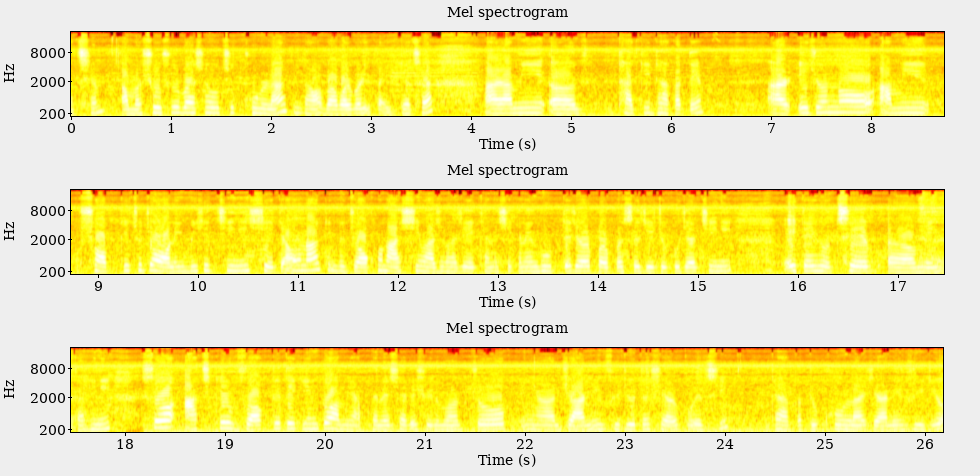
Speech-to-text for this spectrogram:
আছে। আমার শ্বশুর বাসা হচ্ছে খুলনা, কিন্তু আমার বাবার বাড়ি পাইক পাইকগাছা। আর আমি থাকি ঢাকাতে। আর এজন্য আমি সব কিছু যে অনেক বেশি চিনি সেটাও না, কিন্তু যখন আসি মাঝে মাঝে এখানে সেখানে ঘুরতে যাওয়ার পারপাসে যেটুকু যা চিনি এইটাই হচ্ছে মেন কাহিনী। সো আজকের ব্লগটিতে কিন্তু আমি আপনাদের সাথে শুধুমাত্র জার্নির ভিডিওটা শেয়ার করেছি, ঢাকা টু খুলনার জার্নির ভিডিও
